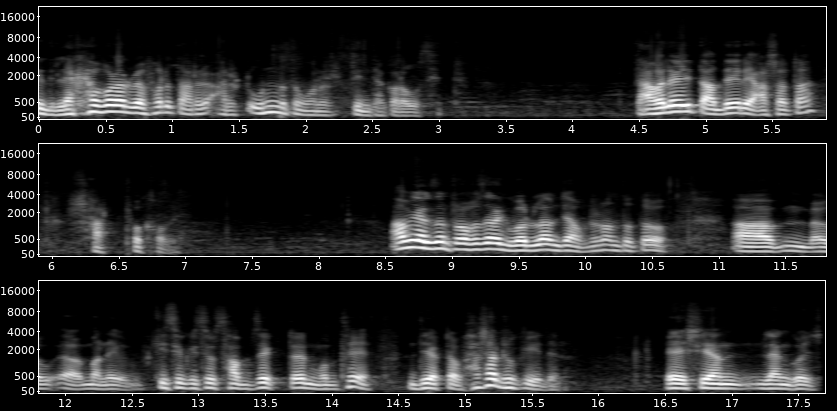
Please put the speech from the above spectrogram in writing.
কিন্তু লেখাপড়ার ব্যাপারে তার আর একটু উন্নত মানের চিন্তা করা উচিত। তাহলেই তাদের আশাটা সার্থক হবে। আমি একজন প্রফেসরকে বললাম যে, আপনার অন্তত মানে কিছু কিছু সাবজেক্টের মধ্যে দু একটা ভাষা ঢুকিয়ে দেন। এশিয়ান ল্যাঙ্গুয়েজ,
